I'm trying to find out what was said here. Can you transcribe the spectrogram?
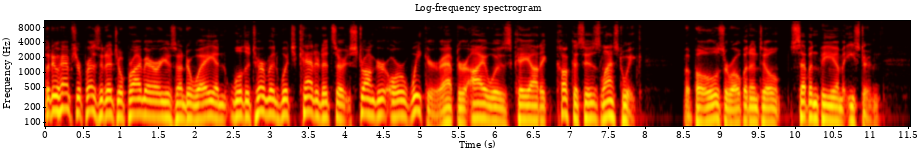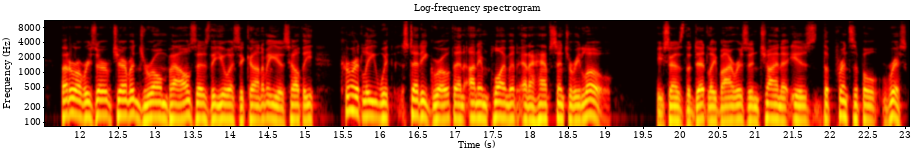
The New Hampshire presidential primary is underway and will determine which candidates are stronger or weaker after Iowa's chaotic caucuses last week. The polls are open until 7 p.m. Eastern. Federal Reserve Chairman Jerome Powell says the U.S. economy is healthy, currently with steady growth and unemployment at a half century low. He says the deadly virus in China is the principal risk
